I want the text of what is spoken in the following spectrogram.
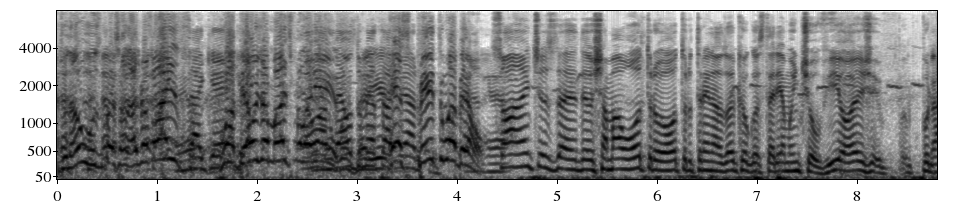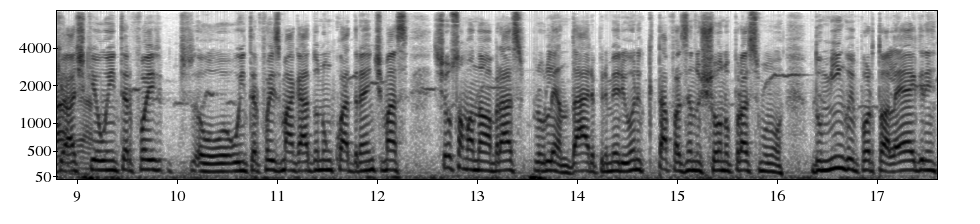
tu não usa o personagem pra falar isso. É O Abel jamais falaria É o Abel isso. do metaverso. Respeita o Abel. Só antes de eu chamar outro, outro treinador que eu gostaria muito de ouvir hoje, porque eu acho que o Inter foi o, o Inter foi esmagado num quadrante, mas deixa eu só mandar um abraço pro lendário, primeiro e único, que tá fazendo show no próximo domingo em Porto Alegre.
